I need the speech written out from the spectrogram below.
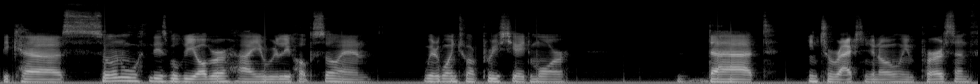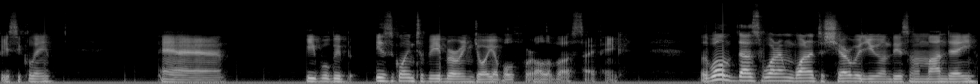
Because soon this will be over, I really hope so, and we're going to appreciate more that interaction, you know, in person, physically, and it will be is going to be very enjoyable for all of us, I think. But well, that's what I wanted to share with you on this on Monday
